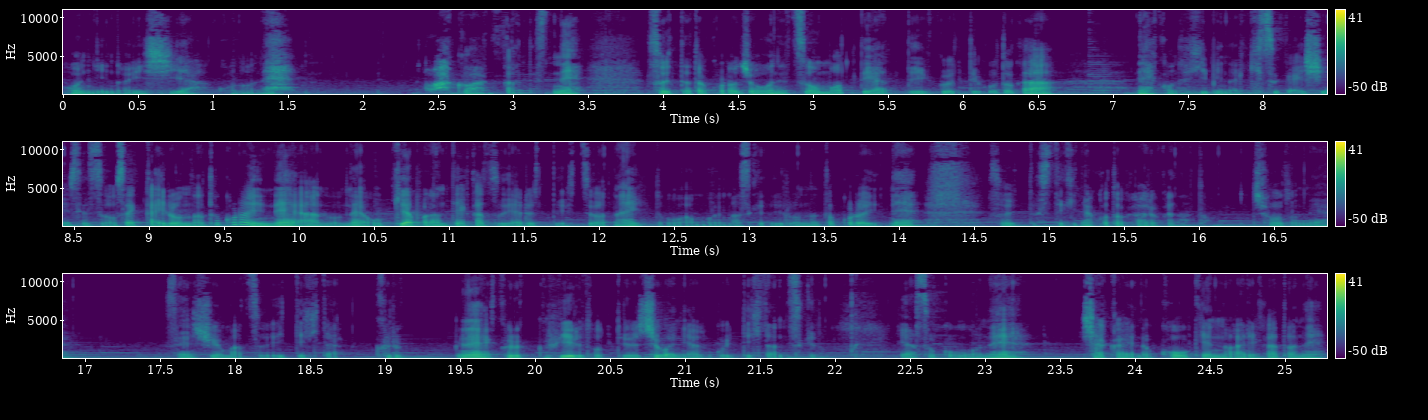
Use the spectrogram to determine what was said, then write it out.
本人の意思やこのねワクワク感ですね。そういったところ情熱を持ってやっていくっていうことがねこの日々の気遣い親切おせっかいいろんなところにねあのね大きなボランティア活動やるっていう必要はないとは思いますけどいろんなところにねそういった素敵なことがあるかなと。ちょうどね先週末行ってきたクルね、クルックフィールドっていう芝にあるとこ行ってきたんですけどいやそこもね社会の貢献のあり方ね、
